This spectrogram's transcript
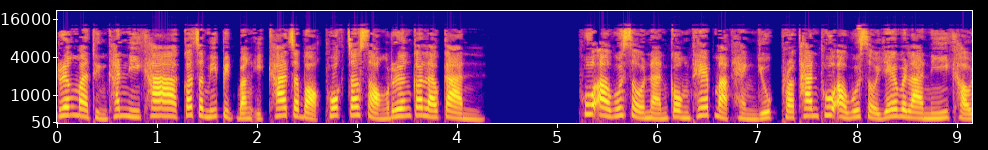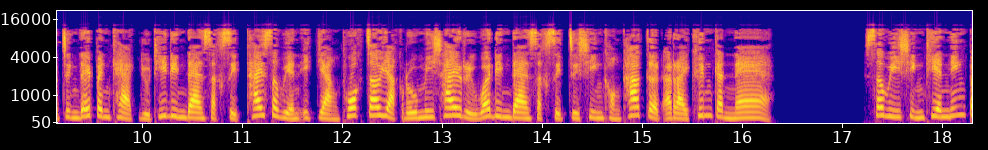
เรื่องมาถึงขั้นนี้ข้าก็จะมิปิดบังอีกข้าจะบอกพวกเจ้าสองเรื่องก็แล้วกัน ผู้อาวุโสหนานกงเทพหมักแห่งยุคเพราะท่านผู้อาวุโสเย่เวลานี้เขาจึงได้เป็นแขกอยู่ที่ดินแดนศักดิ์สิทธิ์ไทเสวียนอีกอย่างพวกเจ้าอยากรู้มิใช่หรือว่าดินแดนศักดิ์สิทธิ์จือชิงของข้าเกิดอะไรขึ้นกันแน่ สวีชิงเทียนนิ่งไป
